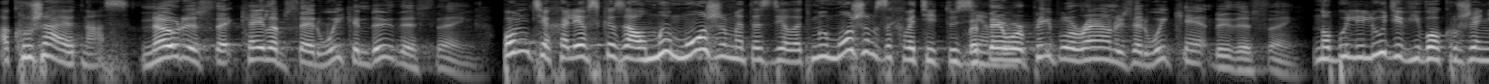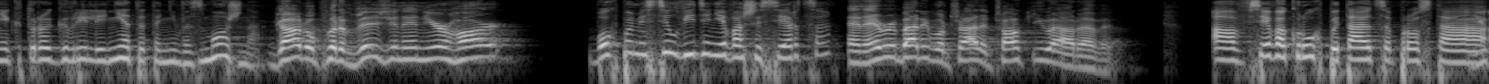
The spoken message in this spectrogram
окружают нас. Помните, Халев сказал, мы можем это сделать, мы можем захватить ту землю. Но были люди в его окружении, которые говорили, нет, это невозможно. God will put a vision in your heart, Бог поместил видение в ваше сердце, а все вокруг пытаются просто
